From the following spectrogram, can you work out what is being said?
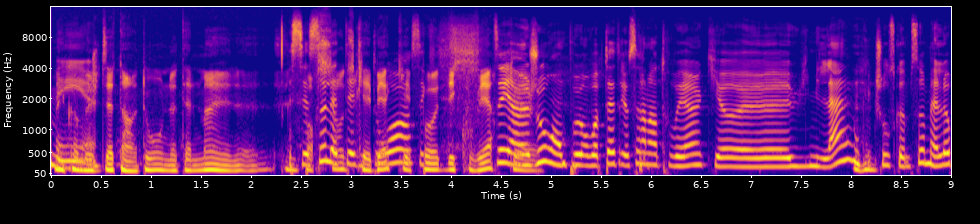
Mais Mais, comme je disais tantôt, on a tellement une, une C'est ça, portion le du Québec qui n'est pas que- découverte. Un jour, on, peut, on va peut-être réussir à en trouver un qui a euh, 8000 ans, ou Mhm. quelque chose comme ça, mais là,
